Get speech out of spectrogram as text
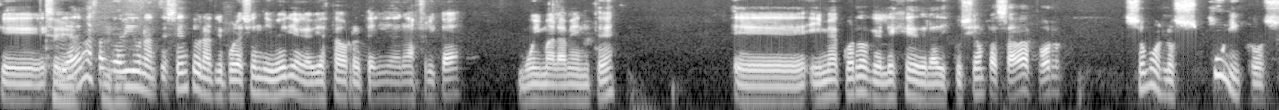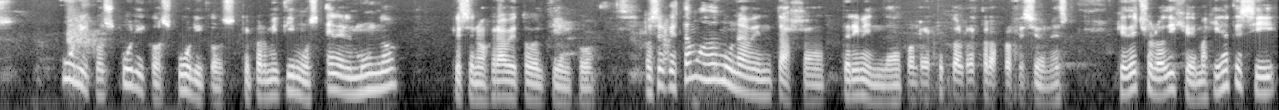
Que, Y además había habido un antecedente de una tripulación de Iberia que había estado retenida en África muy malamente. Eh, y me acuerdo que el eje de la discusión pasaba por somos los únicos únicos, únicos, únicos que permitimos en el mundo que se nos grabe todo el tiempo. O sea que estamos dando una ventaja tremenda con respecto al resto de las profesiones, que de hecho lo dije, imagínate si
